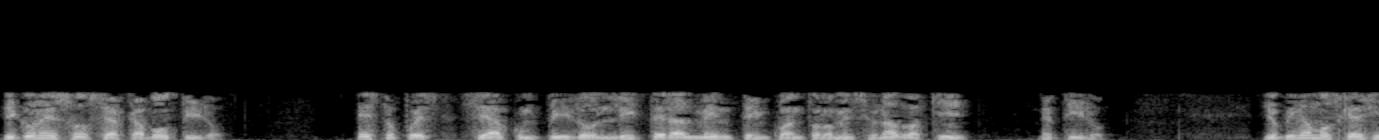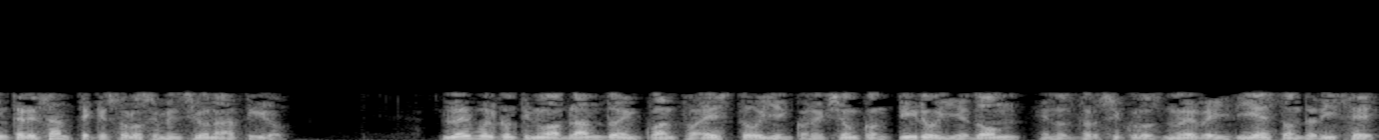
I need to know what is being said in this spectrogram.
Y con eso se acabó Tiro. Esto pues se ha cumplido literalmente en cuanto a lo mencionado aquí, de Tiro. Y opinamos que es interesante que solo se menciona a Tiro. Luego él continúa hablando en cuanto a esto y en conexión con Tiro y Edom en los versículos nueve y diez donde dice,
